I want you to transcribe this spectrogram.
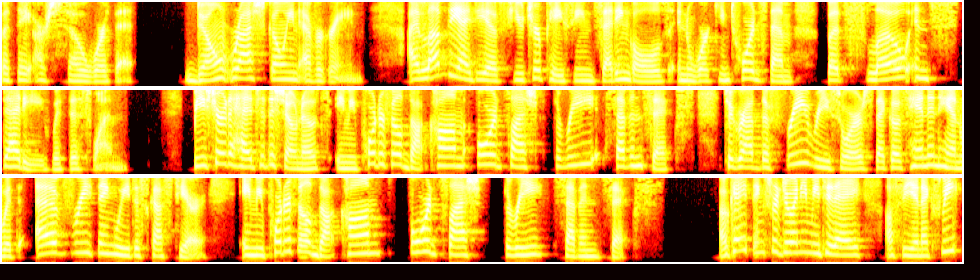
but they are so worth it. Don't rush going evergreen. I love the idea of future pacing, setting goals and working towards them, but slow and steady with this one. Be sure to head to the show notes, amyporterfield.com forward slash 376 to grab the free resource that goes hand in hand with everything we discussed here. amyporterfield.com forward slash 376. Okay. Thanks for joining me today. I'll see you next week.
